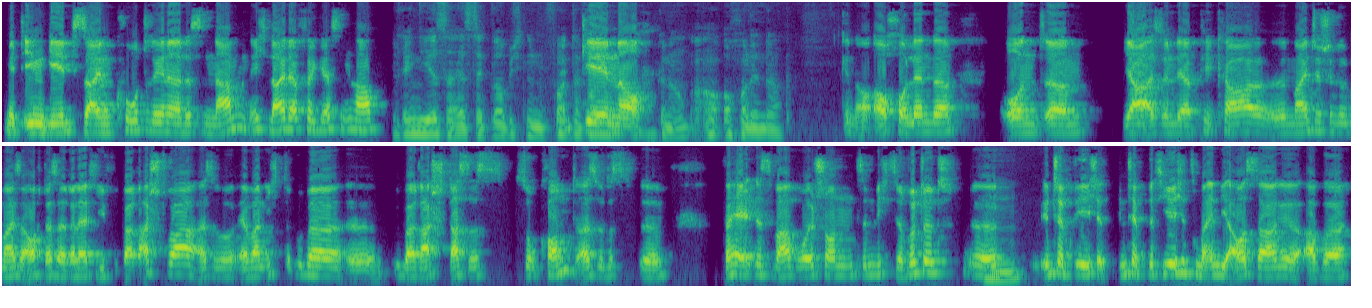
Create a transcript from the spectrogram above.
Mit ihm geht sein Co-Trainer, dessen Namen ich leider vergessen habe. Reniers heißt der, glaube ich, ein von Genau. Genau, auch, auch, Holländer. Genau, auch Holländer. Und ähm, ja, also in der PK äh, meinte Schindelmeiser auch, dass er relativ überrascht war. Also er war nicht darüber äh, überrascht, dass es so kommt. Also das äh, Verhältnis war wohl schon ziemlich zerrüttet, äh, mhm. interpretiere, ich, interpretiere ich jetzt mal in die Aussage, aber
